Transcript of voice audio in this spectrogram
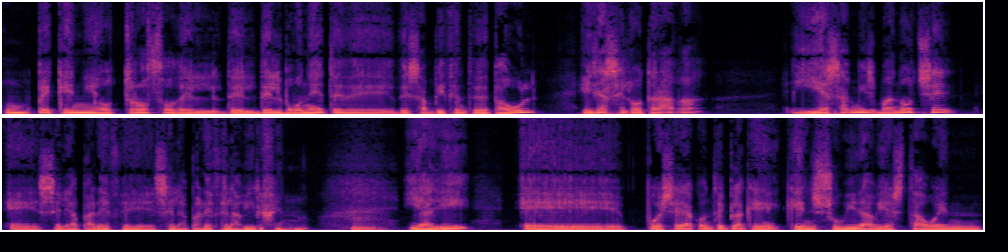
un pequeño trozo del, del, bonete de, San Vicente de Paul. Ella se lo traga y esa misma noche eh, se le aparece, se le aparece la Virgen, ¿no? Mm. Y allí eh, pues ella contempla que, en su vida había estado en...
